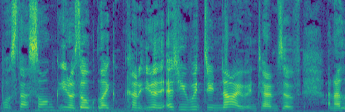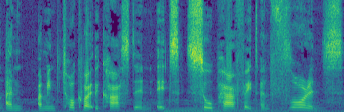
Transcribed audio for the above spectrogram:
what's that song?" You know, so like kind of you know as you would do now in terms of, and I and I mean talk about the casting, it's so perfect, and Florence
